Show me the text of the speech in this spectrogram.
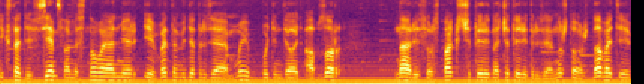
И, кстати, всем с вами снова Альмир. И в этом видео, друзья, мы будем делать обзор на ресурс пак 4 на 4, друзья. Ну что ж, давайте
